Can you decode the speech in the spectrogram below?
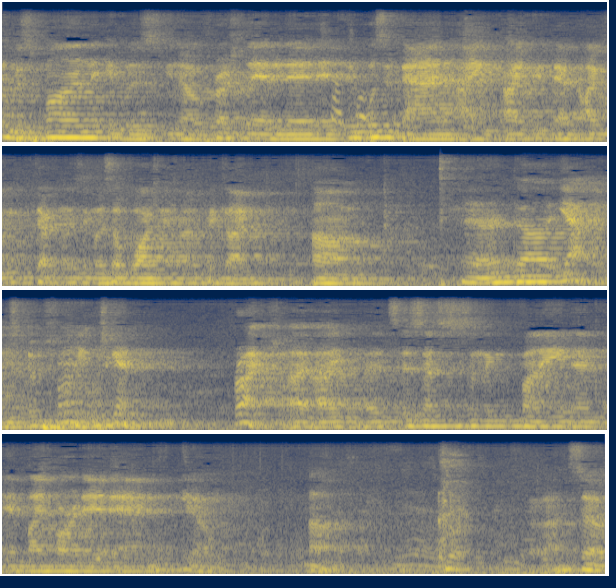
it was fun. It was you know freshly edited. It, it wasn't bad. I I could def- I would definitely see myself watching it around same time. Um, and uh, yeah, it was, it was funny. Which again, fresh. I, I it's, it's just something funny and, and lighthearted and you know. Uh, so.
